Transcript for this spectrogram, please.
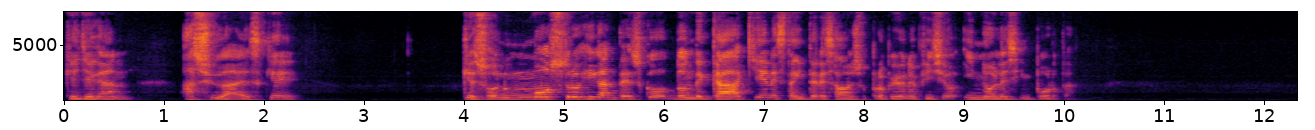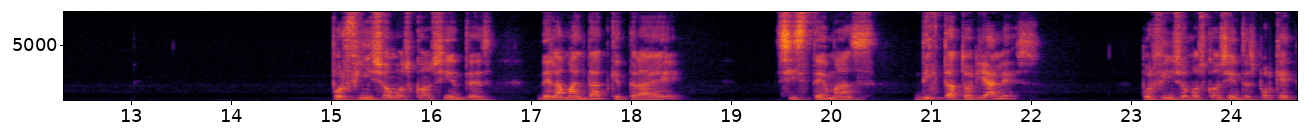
que llegan a ciudades que, que son un monstruo gigantesco donde cada quien está interesado en su propio beneficio y no les importa. Por fin somos conscientes de la maldad que trae sistemas dictatoriales, Por fin somos conscientes porque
